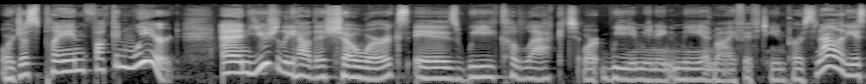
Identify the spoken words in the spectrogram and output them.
or just plain fucking weird. And usually, how this show works is we collect, or we meaning me and my 15 personalities,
